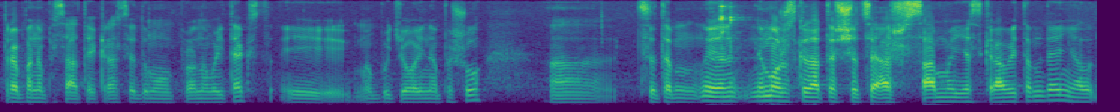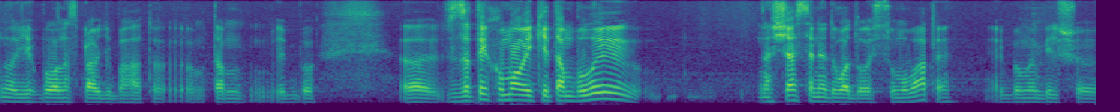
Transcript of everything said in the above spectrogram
треба написати. Якраз я думав про новий текст, і, мабуть, його і напишу. А, це там, ну, я не можу сказати, що це аж самий яскравий там день, але ну, їх було насправді багато. Там, якби, е, за тих умов, які там були, на щастя, не доводилось сумувати. Якби ми більше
